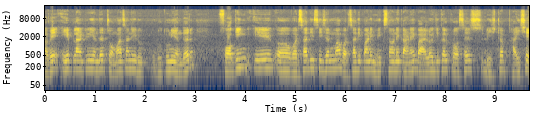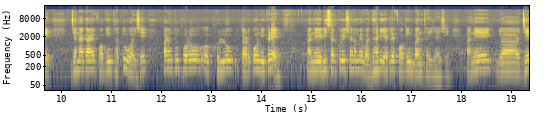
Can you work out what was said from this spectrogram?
હવે એ પ્લાન્ટની અંદર, ચોમાસાની ઋતુની અંદર ફોગિંગ એ વરસાદી સિઝનમાં વરસાદી પાણી મિક્સ થવાને કારણે બાયોલોજિકલ પ્રોસેસ ડિસ્ટર્બ થાય છે. જેના કારણે ફોગિંગ થતું હોય છે. પરંતુ થોડું ખુલ્લું તડકો નીકળે અને રિસર્ક્યુલેશન અમે વધારીએ એટલે ફોગિંગ બંધ થઈ જાય છે. અને જે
